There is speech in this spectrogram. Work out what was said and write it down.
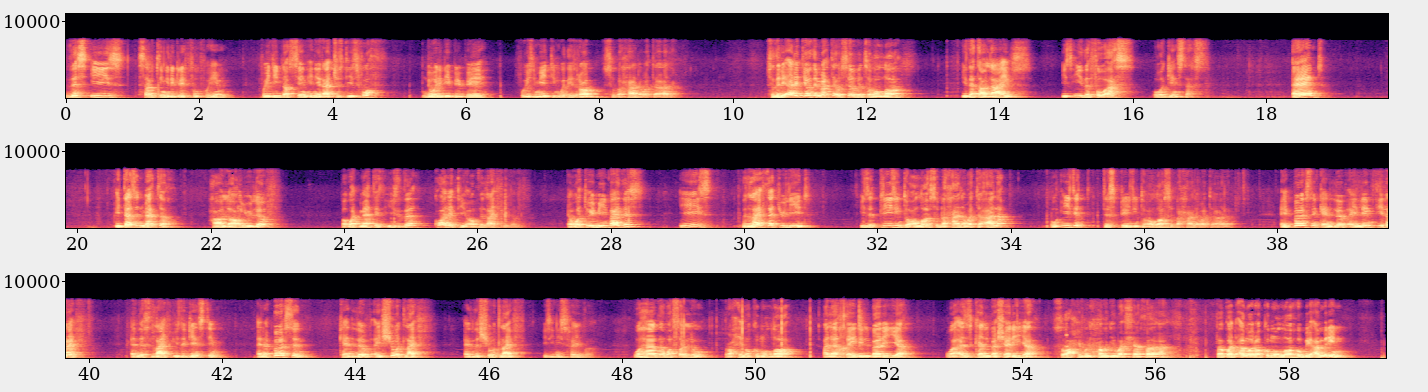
this is something regretful for him, for he did not send any righteous deeds forth, nor did he prepare for his meeting with his Rabb subhanahu wa ta'ala. So the reality of the matter, O servants of Allah, is that our lives is either for us or against us. And it doesn't matter how long you live, but what matters is the quality of the life you live. And what do we mean by this? Is the life that you lead, is it pleasing to Allah subhanahu wa ta'ala or is it displeasing to Allah subhanahu wa ta'ala? A person can live a lengthy life and this life is against him. And a person can live a short life and the short life is in his favor. وهذا وصلوا رحمكم الله على خير البرية وأزكى البشرية صاحب الحوض والشفاعة فقد أمركم الله بأمر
